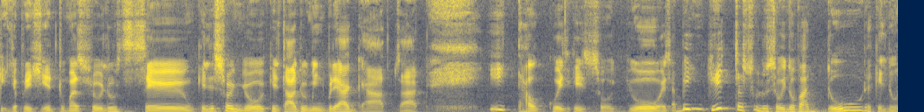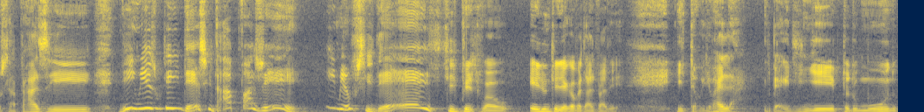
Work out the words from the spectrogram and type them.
Ele apresenta uma solução que ele sonhou que ele tava dormindo embriagado, sabe? E tal coisa que ele sonhou, essa bendita solução inovadora que ele não sabe fazer, nem mesmo tem ideia se dá pra fazer. E meu se desse, pessoal, ele não teria capacidade de fazer. Então ele vai lá, ele pega dinheiro, todo mundo,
